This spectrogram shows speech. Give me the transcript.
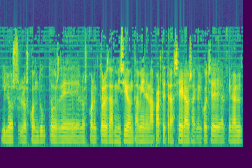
y los, los conductos de los colectores de admisión también en la parte trasera, o sea que el coche al final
